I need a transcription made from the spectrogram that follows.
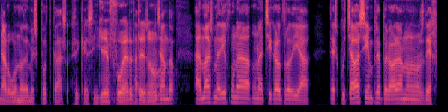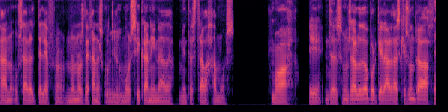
alguno de mis podcasts. Así que sí. Qué fuerte, ¿no? Además, me dijo una, una chica el otro día, te escuchaba siempre, pero ahora no nos dejan usar el teléfono, no nos dejan escuchar música ni nada mientras trabajamos. Buah. entonces, un saludo porque la verdad es que es un trabajo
